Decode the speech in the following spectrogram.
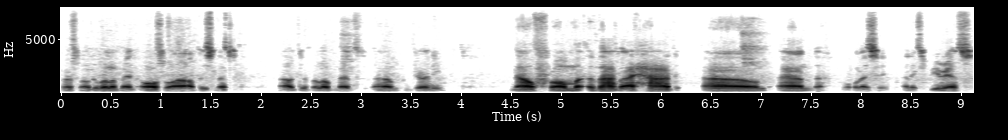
personal development, also our business uh, development um, journey. Now, from that, I had um, an what will I say, an experience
